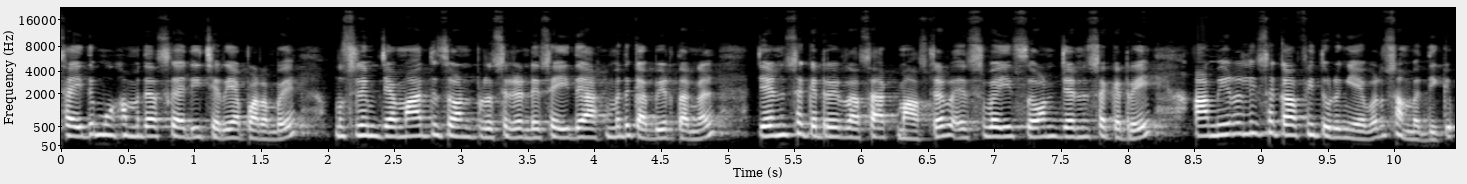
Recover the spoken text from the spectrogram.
Sayyid Muhammad Askari Cheriyaparamba Muslim Jamaat zone president Sayyid Ahmed Kabeer Thangal general secretary Razak master S Y zone general secretary Ameer Ali Saqafi തുടങ്ങിയവർ സംബന്ധിക്കും.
